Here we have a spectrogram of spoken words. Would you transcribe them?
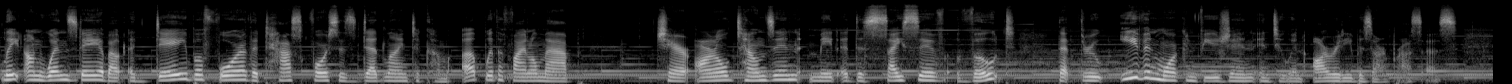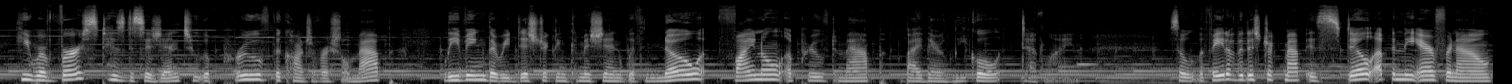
Late on Wednesday, about a day before the task force's deadline to come up with a final map, Chair Arnold Townsend made a decisive vote that threw even more confusion into an already bizarre process. He reversed his decision to approve the controversial map leaving the Redistricting Commission with no final approved map by their legal deadline. So the fate of the district map is still up in the air for now,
